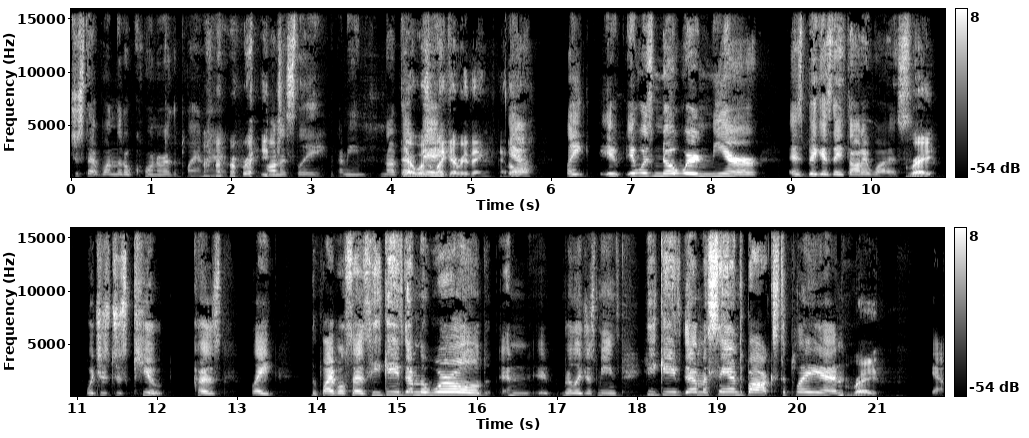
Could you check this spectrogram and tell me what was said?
Just that one little corner of the planet. right. Honestly, I mean, not that. yeah, it wasn't big. like everything at yeah, all. like it. It was nowhere near as big as they thought it was. Right. Which is just cute because, like, the Bible says He gave them the world, and it really just means He gave them a sandbox to play in. Right. Yeah.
